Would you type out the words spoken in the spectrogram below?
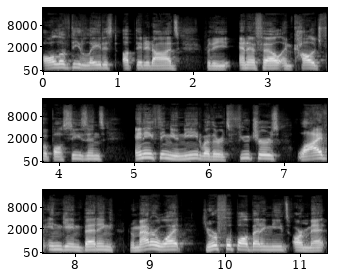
all of the latest updated odds for the NFL and college football seasons. Anything you need, whether it's futures, live in game betting, no matter what, your football betting needs are met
